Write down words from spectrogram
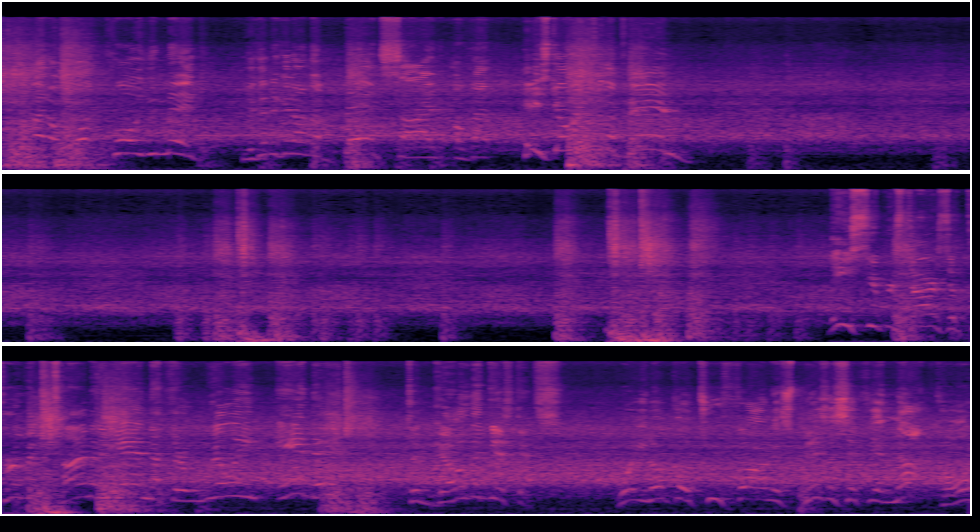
No matter what call you make, you're gonna get on the bad side of that. He's going for the pin. These superstars have proven time and again that they're willing and able to go the distance. Well, you don't go too far in this business if you're not, Cole.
